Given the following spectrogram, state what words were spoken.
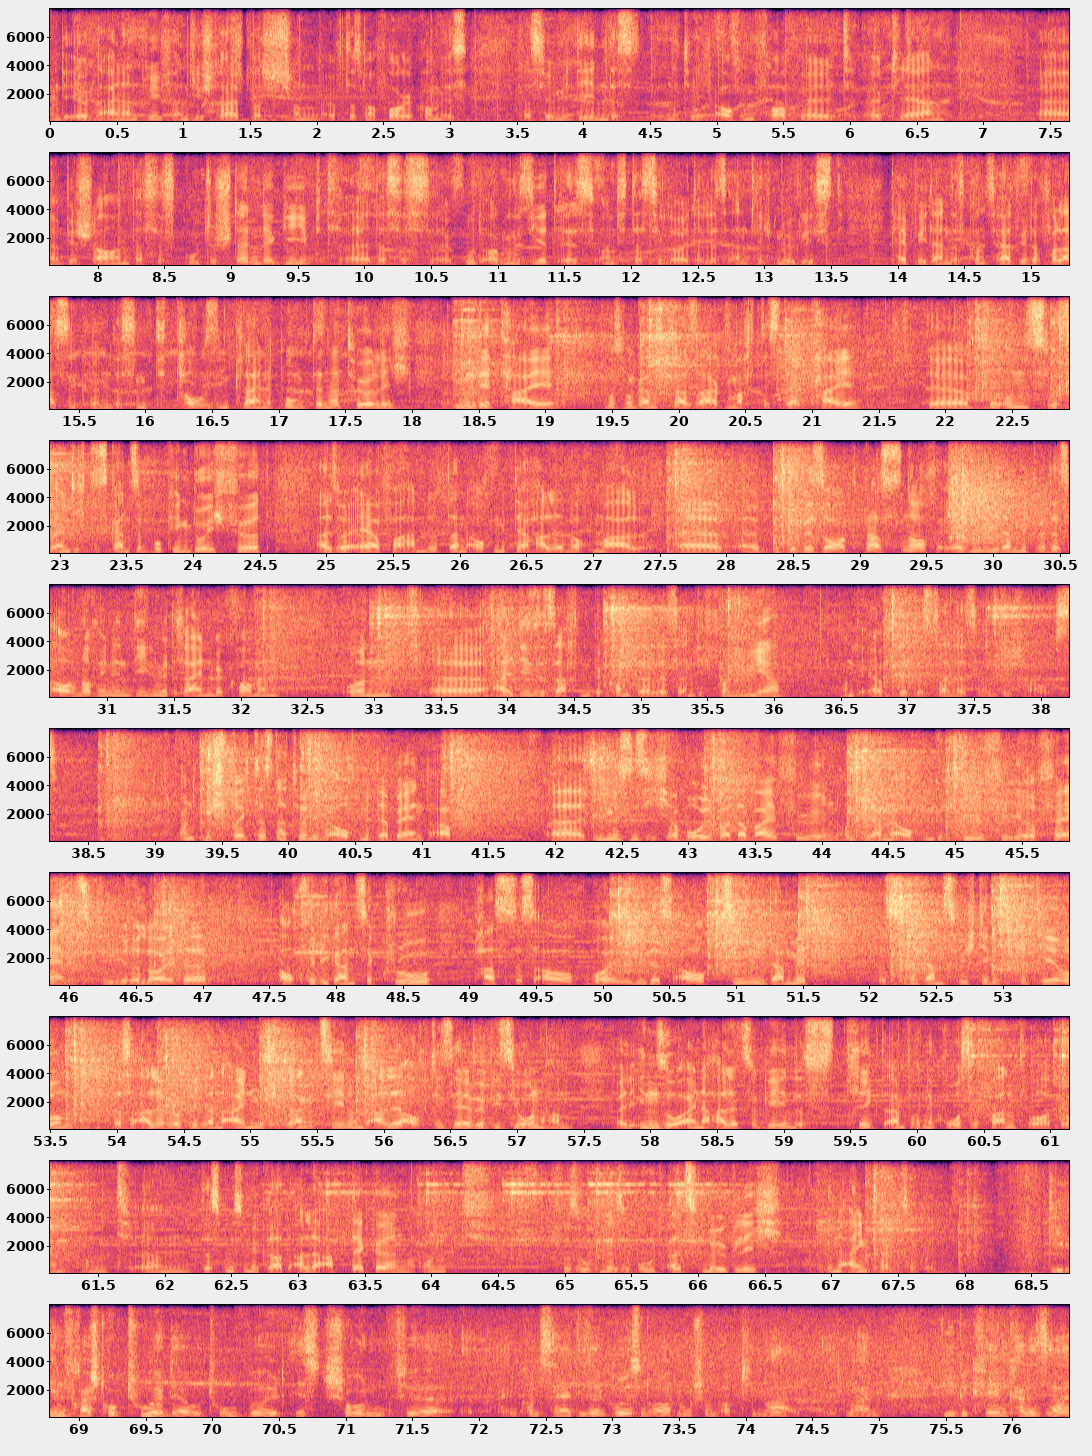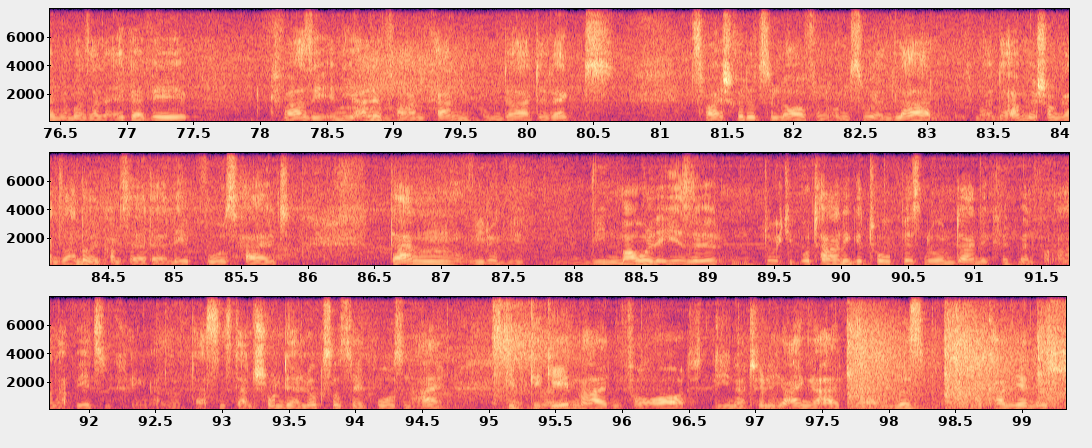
und irgendeiner einen Brief an die schreibt, was schon öfters mal vorgekommen ist, dass wir mit denen das natürlich auch im Vorfeld äh, klären. Äh, wir schauen, dass es gute Stände gibt, äh, dass es äh, gut organisiert ist und dass die Leute letztendlich möglichst happy dann das Konzert wieder verlassen können. Das sind tausend kleine Punkte natürlich. Im Detail muss man ganz klar sagen, macht es der Kai, der für uns letztendlich das ganze Booking durchführt. Also er verhandelt dann auch mit der Halle nochmal, äh, bitte besorgt das noch irgendwie, damit wir das auch noch in den Deal mit reinbekommen. Und äh, all diese Sachen bekommt er letztendlich von mir und er führt es dann letztendlich aus. Und ich spreche das natürlich auch mit der Band ab. Äh, die müssen sich ja wohl dabei fühlen und die haben ja auch ein Gefühl für ihre Fans, für ihre Leute, auch für die ganze Crew. Passt es auch? Wollen die das auch? Ziehen die da mit? Das ist ein ganz wichtiges Kriterium, dass alle wirklich an einem Strang ziehen und alle auch dieselbe Vision haben. Weil in so eine Halle zu gehen, das trägt einfach eine große Verantwortung. Und ähm, das müssen wir gerade alle abdeckeln und versuchen wir so gut als möglich in Einklang zu bringen. Die Infrastruktur der O2 World ist schon für ein Konzert dieser Größenordnung schon optimal. Also ich meine, wie bequem kann es sein, wenn man seinen LKW quasi in die Halle fahren kann, um da direkt zwei Schritte zu laufen und zu entladen. Ich meine, da haben wir schon ganz andere Konzerte erlebt, wo es halt dann, wie du wie ein Maulesel durch die Botanik getobt bist, nur um dein Equipment von A nach B zu kriegen. Also das ist dann schon der Luxus der großen Hallen. Es gibt Gegebenheiten vor Ort, die natürlich eingehalten werden müssen. Also man kann hier nicht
